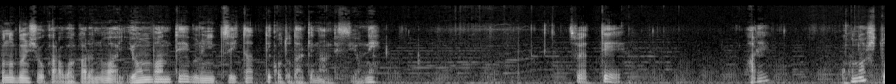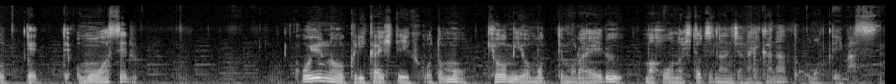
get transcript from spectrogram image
この文章からわかるのは4番テーブルに着いたってことだけなんですよね。そうやって、あれ？この人ってって思わせる。こういうのを繰り返していくことも興味を持ってもらえる魔法の一つなんじゃないかなと思っています。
